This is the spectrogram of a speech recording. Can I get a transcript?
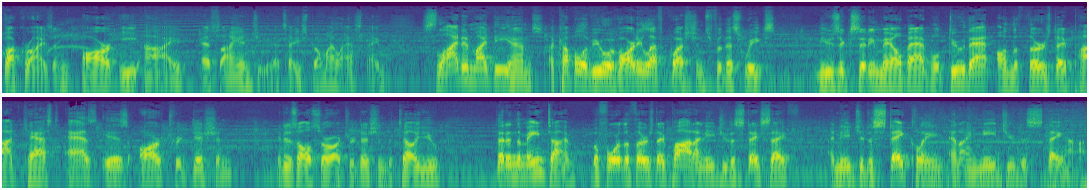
Buck Reising, R E I S I N G. That's how you spell my last name. Slide in my DMs. A couple of you have already left questions for this week's Music City mailbag. We'll do that on the Thursday podcast, as is our tradition. It is also our tradition to tell you that in the meantime, before the Thursday pod, I need you to stay safe, I need you to stay clean, and I need you to stay hot,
